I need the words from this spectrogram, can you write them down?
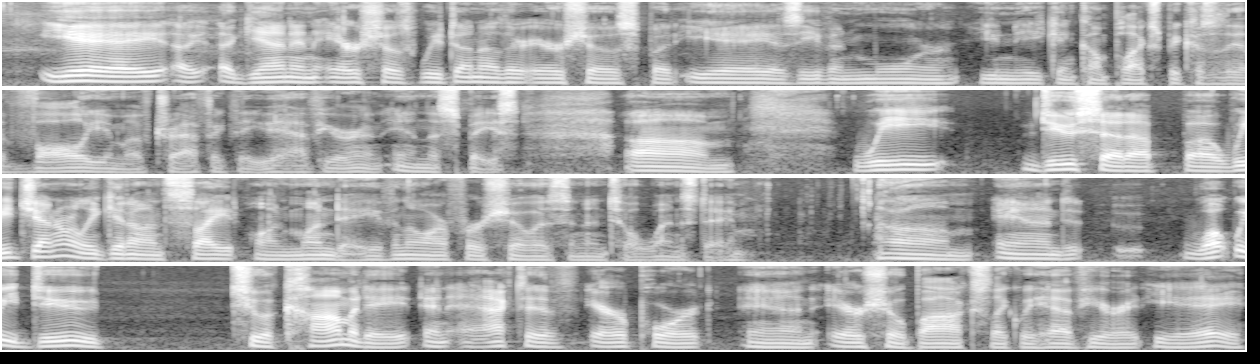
EAA a- again in air shows. We've done other air shows, but EAA is even more unique and complex because of the volume of traffic that you have here in, in the space. Um, we do set up. Uh, we generally get on site on Monday, even though our first show isn't until Wednesday. Um, and what we do to accommodate an active airport and air show box like we have here at EAA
